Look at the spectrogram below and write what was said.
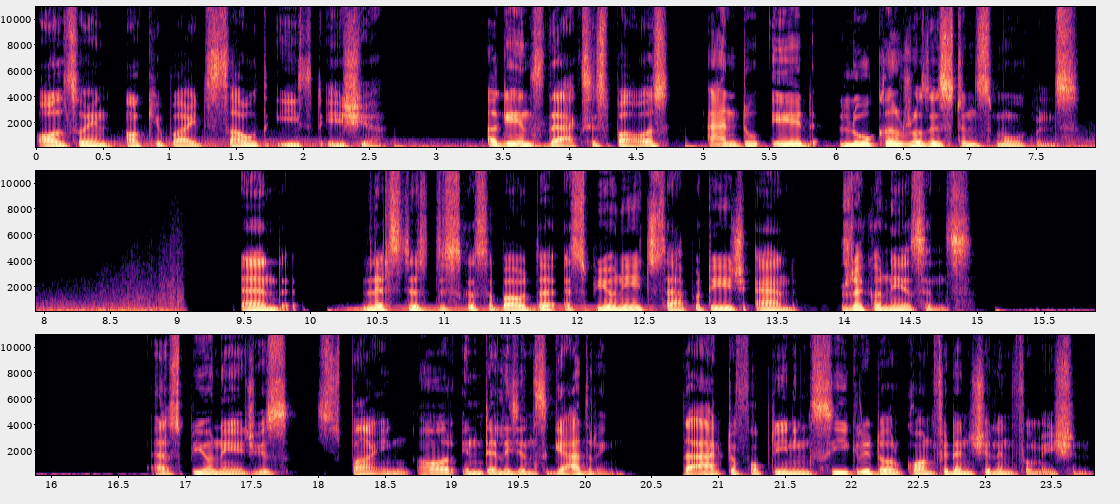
also in occupied Southeast Asia. against the Axis powers and to aid local resistance movements. And let's just discuss about the espionage, sabotage, and reconnaissance. Espionage is spying or intelligence gathering, the act of obtaining secret or confidential information.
